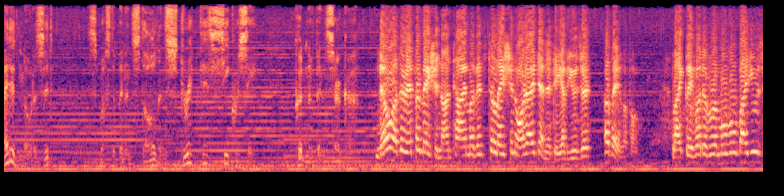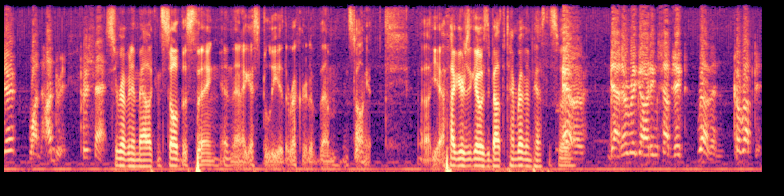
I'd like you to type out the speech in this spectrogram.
I didn't notice it. This must have been installed in strictest secrecy. Couldn't have been Czerka. No other information on time of installation or identity of user available. Likelihood of removal by user, 100%. So Revan and Malak installed this thing, and then I guess deleted the record of them installing it. Uh, yeah, five years ago is about the time Revan passed this way. Error. Data regarding subject, Revan, corrupted.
